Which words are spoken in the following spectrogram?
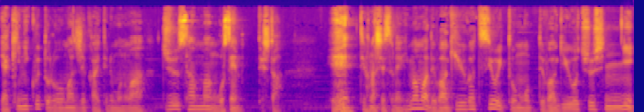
焼肉とローマ字で書いてるものは13万5000でした。え？っていう話ですね。今まで和牛が強いと思って和牛を中心に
